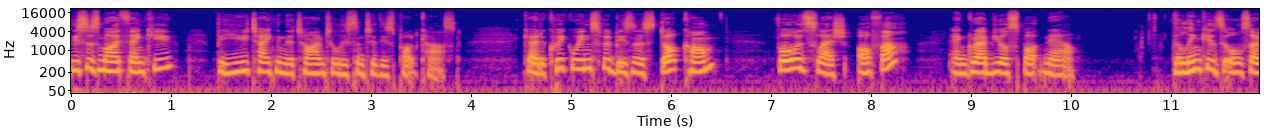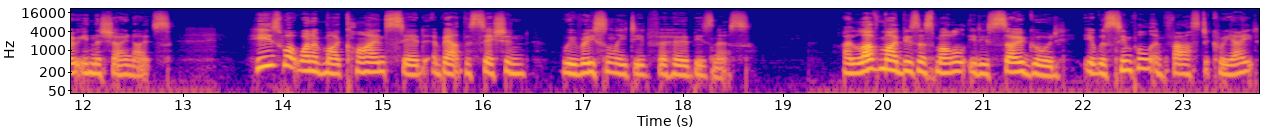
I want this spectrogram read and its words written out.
This is my thank you for you taking the time to listen to this podcast. Go to quickwinsforbusiness.com forward slash offer and grab your spot now. The link is also in the show notes. Here's what one of my clients said about the session we recently did for her business. I love my business model. It is so good. It was simple and fast to create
